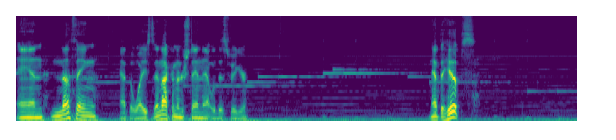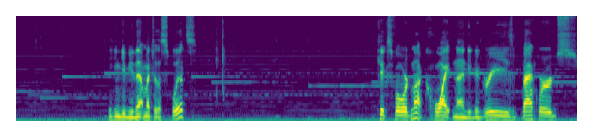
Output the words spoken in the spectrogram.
And nothing at the waist and I can understand that with this figure. At the hips he can give you that much of the splits. Kicks forward not quite 90 degrees backwards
